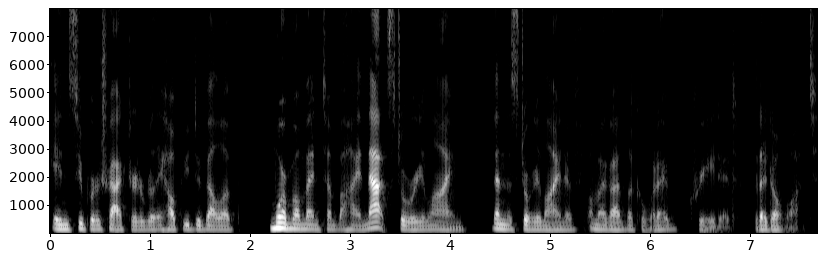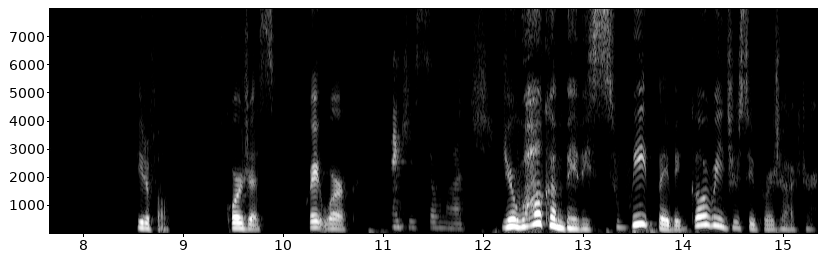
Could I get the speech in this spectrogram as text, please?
in Super Attractor to really help you develop more momentum behind that storyline than the storyline of, "Oh my god, look at what I've created that I don't want." Beautiful. Gorgeous. Great work. Thank you so much. You're welcome, baby. Sweet baby. Go read your super attractor.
